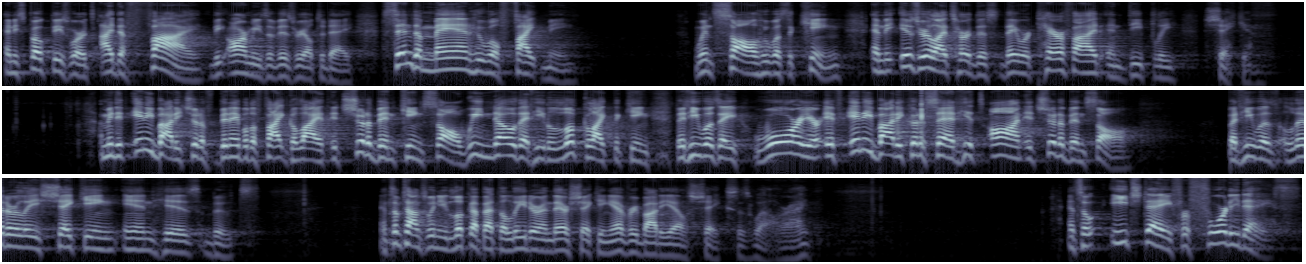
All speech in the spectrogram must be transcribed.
And he spoke these words I defy the armies of Israel today. Send a man who will fight me. When Saul, who was the king, and the Israelites heard this, they were terrified and deeply shaken. I mean, if anybody should have been able to fight Goliath, it should have been King Saul. We know that he looked like the king, that he was a warrior. If anybody could have said, it's on, it should have been Saul. But he was literally shaking in his boots. And sometimes when you look up at the leader and they're shaking, everybody else shakes as well, right? And so each day for 40 days,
